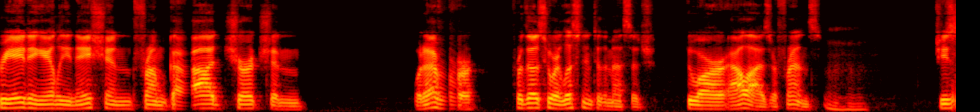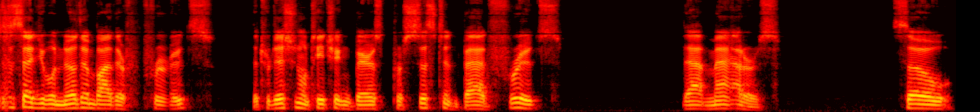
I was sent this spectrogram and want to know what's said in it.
creating alienation from God, church, and whatever, for those who are listening to the message, who are allies or friends. Mm-hmm. Jesus said, You will know them by their fruits. The traditional teaching bears persistent bad fruits. That matters. So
